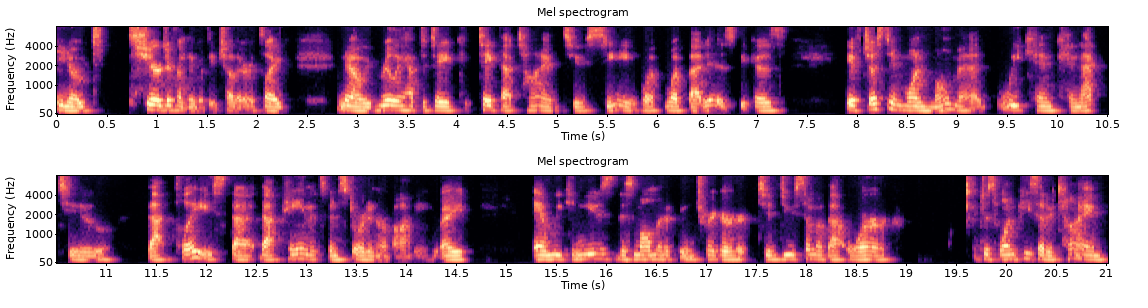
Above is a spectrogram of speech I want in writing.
you know t- share differently with each other it's like no we really have to take take that time to see what what that is because if just in one moment we can connect to that place that that pain that's been stored in our body right and we can use this moment of being triggered to do some of that work just one piece at a time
